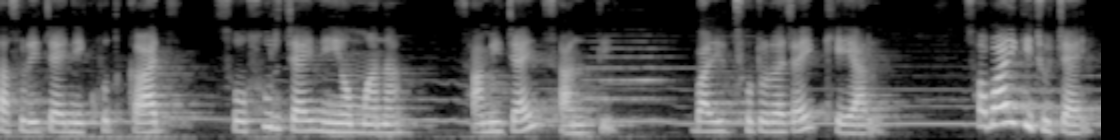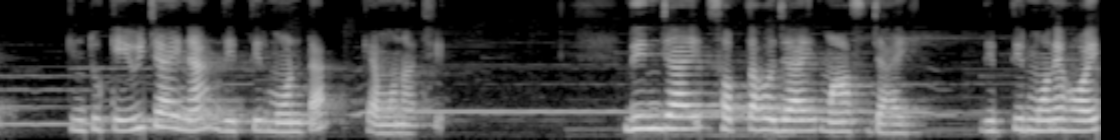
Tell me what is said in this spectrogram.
শাশুড়ি চায় নিখুঁত কাজ, শ্বশুর চায় নিয়ম মানা, স্বামী চায় শান্তি, বাড়ির ছোটরা চায় খেয়াল। সবাই কিছু চায়, কিন্তু কেউই চায় না দীপ্তির মনটা কেমন আছে। দিন যায়, সপ্তাহ যায়, মাস যায়। দীপ্তির মনে হয়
